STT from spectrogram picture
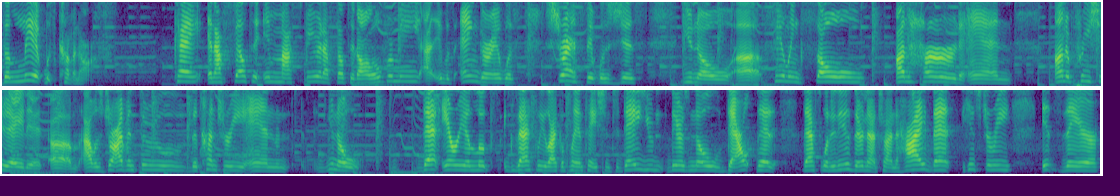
the lid was coming off okay? And i felt it in my spirit. I felt it all over me. I, it was anger. It was stress. It was just you know uh feeling so unheard and unappreciated. Um i was driving through the country and you know that area looks exactly like a plantation. Today you there's no doubt that that's what it is. They're not trying to hide that history. It's there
